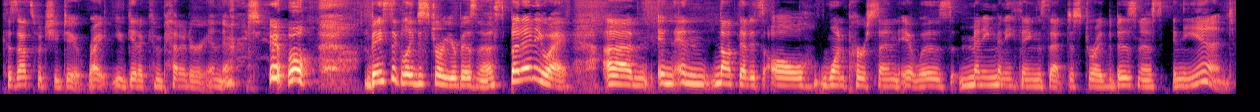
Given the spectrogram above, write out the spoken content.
because that's what you do, right? You get a competitor in there to basically destroy your business. But anyway, um, and, and not that it's all one person, it was many, many things that destroyed the business in the end.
